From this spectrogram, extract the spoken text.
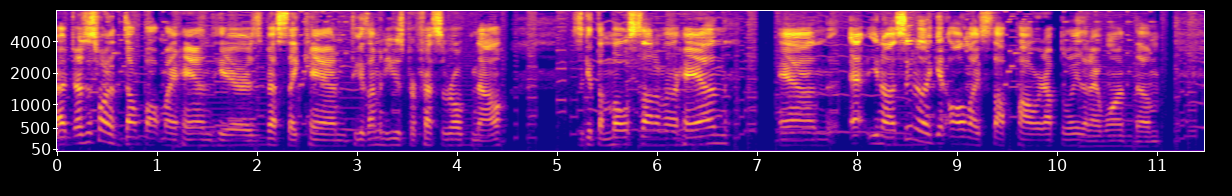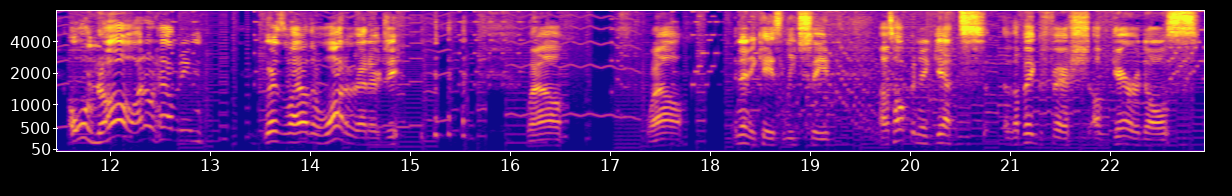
I just want to dump out my hand here as best I can, because I'm going to use Professor Oak now, to get the most out of our hand, and, eh, you know, as soon as I get all my stuff powered up the way that I want them... Oh no! I don't have any... Where's my other water energy? well... Well... In any case, Leech Seed, I was hoping to get the big fish of Gyarados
